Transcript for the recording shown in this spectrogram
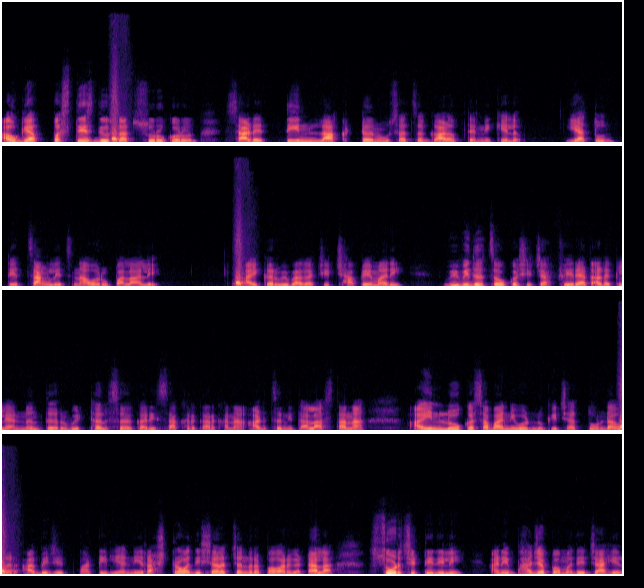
अवघ्या पस्तीस दिवसात सुरू करून साडेतीन लाख टन ऊसाचं गाळप त्यांनी केलं. यातून ते चांगलेच नावरूपाला आले. आयकर विभागाची छापेमारी विविध चौकशीच्या फेऱ्यात अडकल्यानंतर विठ्ठल सहकारी साखर कारखाना अडचणीत आला असताना ऐन लोकसभा निवडणुकीच्या तोंडावर अभिजित पाटील यांनी राष्ट्रवादी शरदचंद्र पवार गटाला सोडचिठ्ठी दिली. आणि भाजपमध्ये जाहीर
